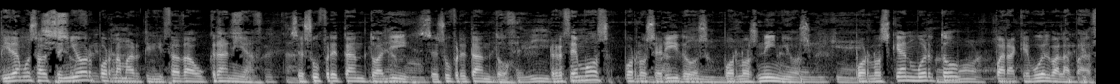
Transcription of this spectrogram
Pidamos al Señor por la martirizada Ucrania. Se sufre tanto allí, se sufre tanto. Recemos por los heridos, por los niños, por los que han muerto, para que vuelva la paz.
